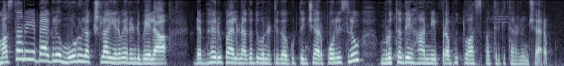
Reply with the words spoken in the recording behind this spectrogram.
మస్తానయ్య బ్యాగులో మూడు లక్షల ఇరవై రెండు వేల డెబ్బై రూపాయల నగదు ఉన్నట్లుగా గుర్తించారు పోలీసులు. మృతదేహాన్ని ప్రభుత్వ ఆసుపత్రికి తరలించారు.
